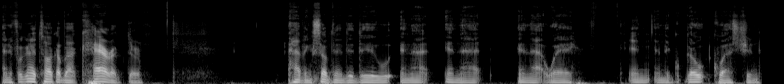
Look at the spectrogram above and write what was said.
And if we're going to talk about character having something to do in that in that in that way in in the goat question,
